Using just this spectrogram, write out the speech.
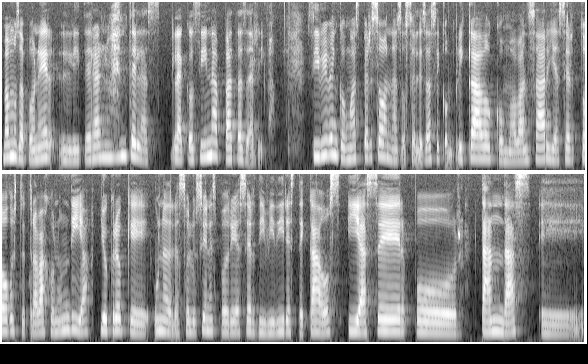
Vamos a poner literalmente la cocina patas arriba. Si viven con más personas o se les hace complicado como avanzar y hacer todo este trabajo en un día, yo creo que una de las soluciones podría ser dividir este caos y hacer por tandas, eh,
